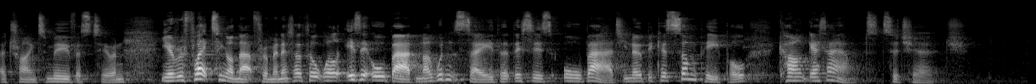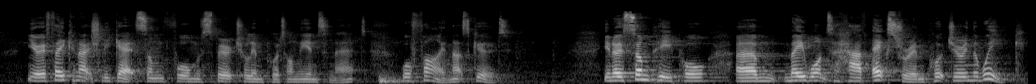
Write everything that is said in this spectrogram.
are trying to move us to. And, you know, reflecting on that for a minute, I thought, well, is it all bad? And I wouldn't say that this is all bad, you know, because some people can't get out to church. You know, if they can actually get some form of spiritual input on the internet, well, fine, that's good. You know, some people um, may want to have extra input during the week.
